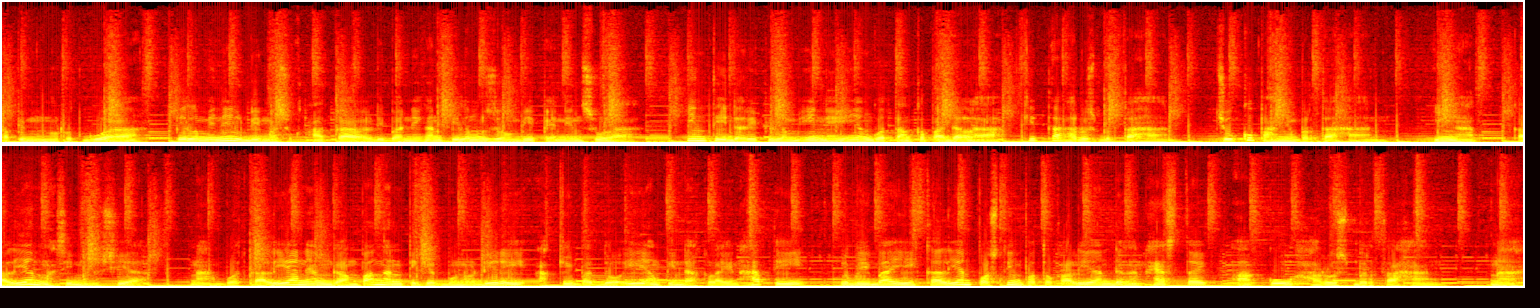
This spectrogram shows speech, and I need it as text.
Tapi menurut gua, film ini lebih masuk akal dibandingkan film Zombie Peninsula. Inti dari film ini yang gue tangkap adalah kita harus bertahan. Cukup hanya bertahan. Ingat, kalian masih manusia. Nah, buat kalian yang gampangan pikir bunuh diri akibat doi yang pindah ke lain hati, lebih baik kalian posting foto kalian dengan hashtag aku harus bertahan. Nah,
